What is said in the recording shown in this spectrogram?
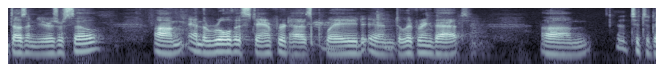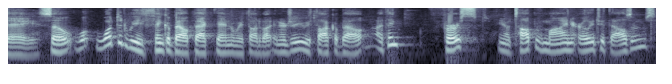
dozen years or so, um, and the role that Stanford has played in delivering that um, to today. So what did we think about back then when we thought about energy? We thought about, I think, First, you know, top of mind, early 2000s,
